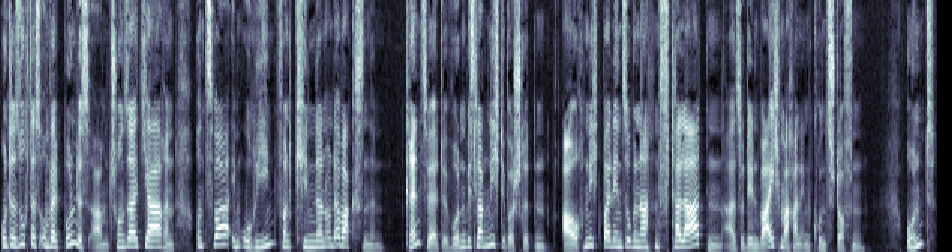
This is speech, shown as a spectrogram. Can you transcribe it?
untersucht das Umweltbundesamt schon seit Jahren, und zwar im Urin von Kindern und Erwachsenen. Grenzwerte wurden bislang nicht überschritten, auch nicht bei den sogenannten Phthalaten, also den Weichmachern in Kunststoffen. Und?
